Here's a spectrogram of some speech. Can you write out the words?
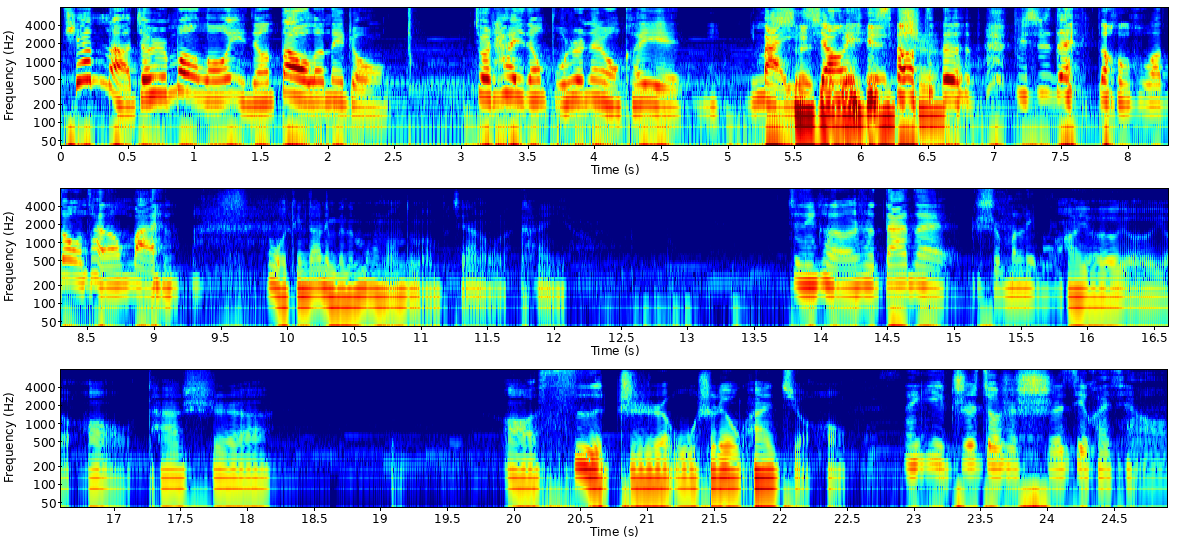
天哪，就是梦龙已经到了那种，就是它已经不是那种可以你你买一箱一箱，吃对，对 对必须得等活动才能买呢。那我订单里面的梦龙怎么不见了？我来看一眼就你可能是搭在什么里面？啊，有有有有有哦，它是哦四只五十六块九，那一只就是十几块钱哦。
